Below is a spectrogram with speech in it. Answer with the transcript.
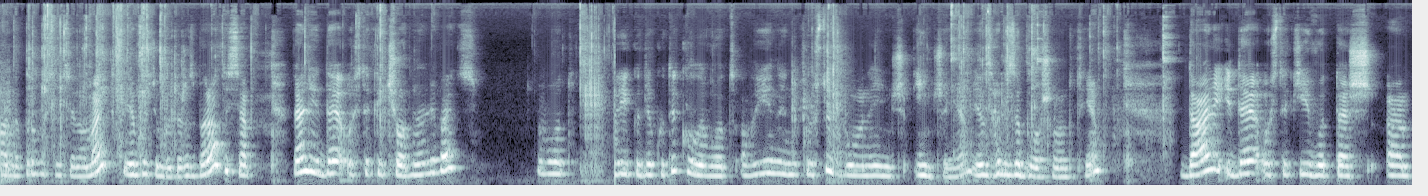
Ладно, пропустимо цей момент, я потім буду розбиратися. Далі йде ось такий чорний олівець. От. Олійка для кутикули, от. але я не користуюсь, бо в мене інше, інше є. Я взагалі забула, що вона тут є. Далі йде ось такий от теж е,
